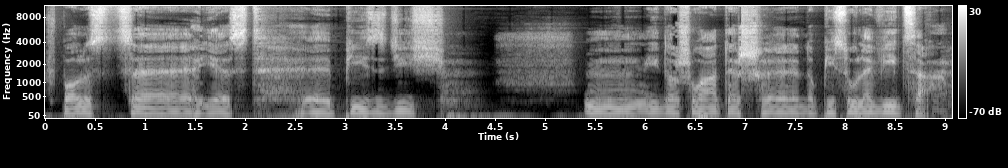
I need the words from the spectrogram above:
w Polsce jest y, PiS dziś mm, i doszła też y, do PiSu lewica.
